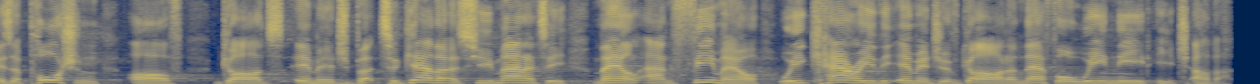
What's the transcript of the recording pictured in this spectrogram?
is a portion of God's image, but together as humanity, male and female, we carry the image of God and therefore we need each other.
